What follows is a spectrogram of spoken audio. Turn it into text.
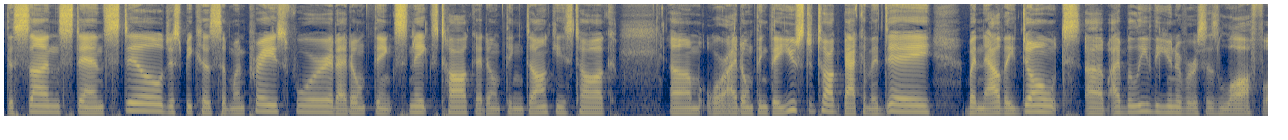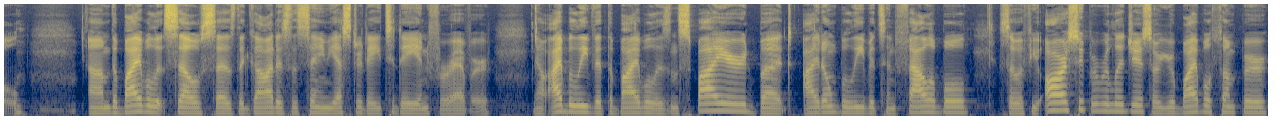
the sun stands still just because someone prays for it. I don't think snakes talk. I don't think donkeys talk. Um, or I don't think they used to talk back in the day, but now they don't. Uh, I believe the universe is lawful. Um, the Bible itself says that God is the same yesterday, today, and forever. Now, I believe that the Bible is inspired, but I don't believe it's infallible. So, if you are super religious or you're Bible thumper,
